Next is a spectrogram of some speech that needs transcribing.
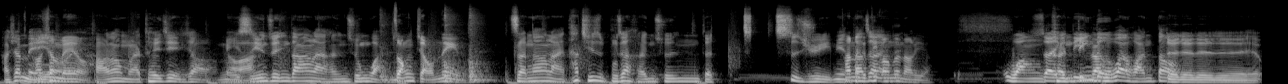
好像没有，好像没有，好，那我们来推荐一下了美食，因为最近大家来恒春玩，庄脚内。嘛，整安来，它其实不在恒春的市区里面，它那个地方在哪里啊？往垦丁的外环道，对对对对对，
